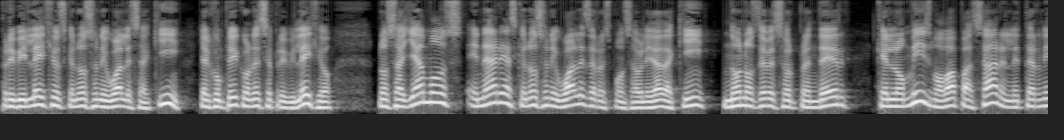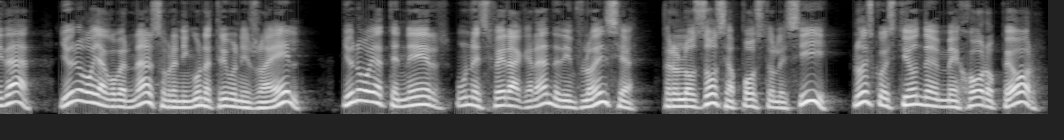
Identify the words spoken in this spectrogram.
privilegios que no son iguales aquí, y al cumplir con ese privilegio, nos hallamos en áreas que no son iguales de responsabilidad aquí. No nos debe sorprender que lo mismo va a pasar en la eternidad. Yo no voy a gobernar sobre ninguna tribu en Israel. Yo no voy a tener una esfera grande de influencia, pero los doce apóstoles sí. No es cuestión de mejor o peor,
